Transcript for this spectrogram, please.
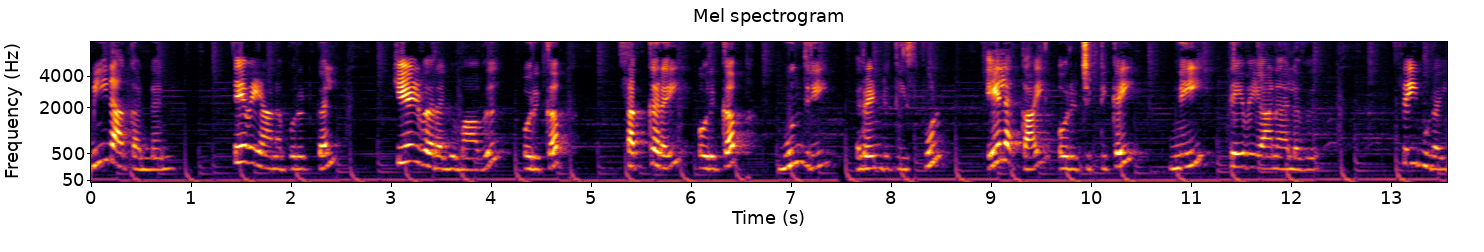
மீனா கண்ணன். தேவையான பொருட்கள் கேழ்வரகு மாவு ஒரு கப் சர்க்கரை ஒரு கப் முந்திரி ரெண்டு டீஸ்பூன் ஏலக்காய் ஒரு சிட்டிக்கை நெய் தேவையான அளவு. செய்முறை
